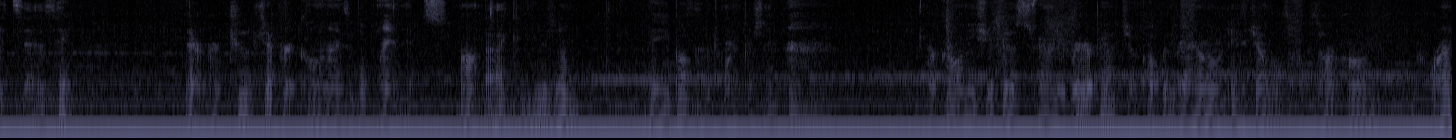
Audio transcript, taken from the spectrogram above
It says, hey, there are two separate colonizable planets. Not that I can use them. They both have a 20%. Our colony ship has found a rare patch of open ground in the jungles of Zarkon Prime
